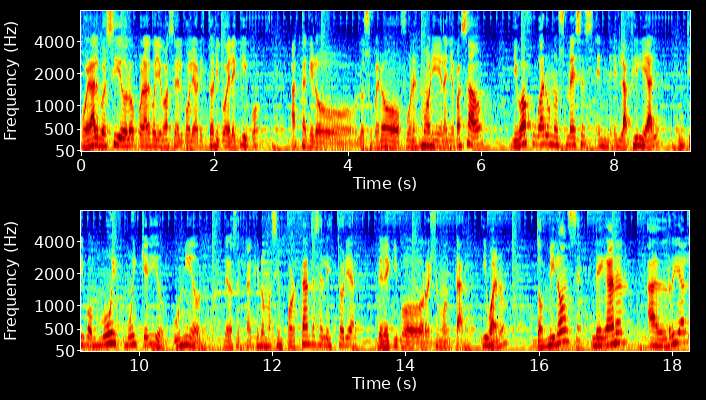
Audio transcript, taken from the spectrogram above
Por algo es ídolo, por algo llegó a ser el goleador histórico del equipo, hasta que lo, superó Funes Mori el año pasado. Llegó a jugar unos meses en, en, la filial, un tipo muy, muy querido, un ídolo de los extranjeros más importantes en la historia del equipo regiomontano. Y bueno, 2011 le ganan al Real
